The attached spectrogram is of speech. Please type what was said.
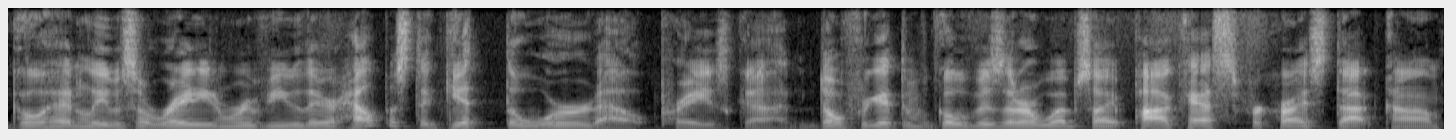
go ahead and leave us a rating and review there. Help us to get the word out. Praise God. Don't forget to go visit our website, podcastsforchrist.com.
